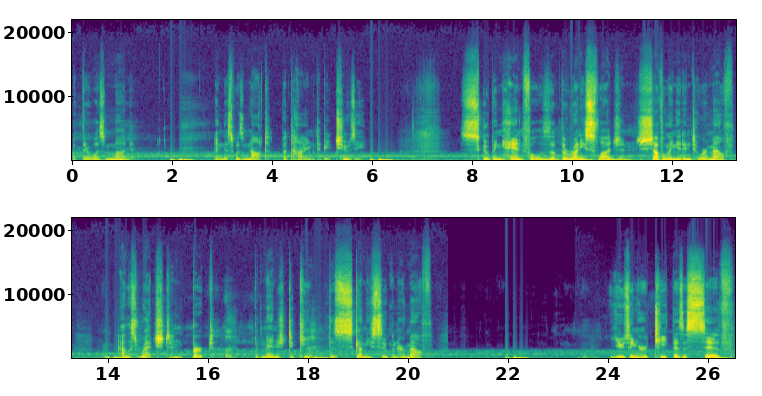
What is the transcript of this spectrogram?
but there was mud. And this was not a time to be choosy. Scooping handfuls of the runny sludge and shoveling it into her mouth, Alice retched and burped, but managed to keep the scummy soup in her mouth. Using her teeth as a sieve,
